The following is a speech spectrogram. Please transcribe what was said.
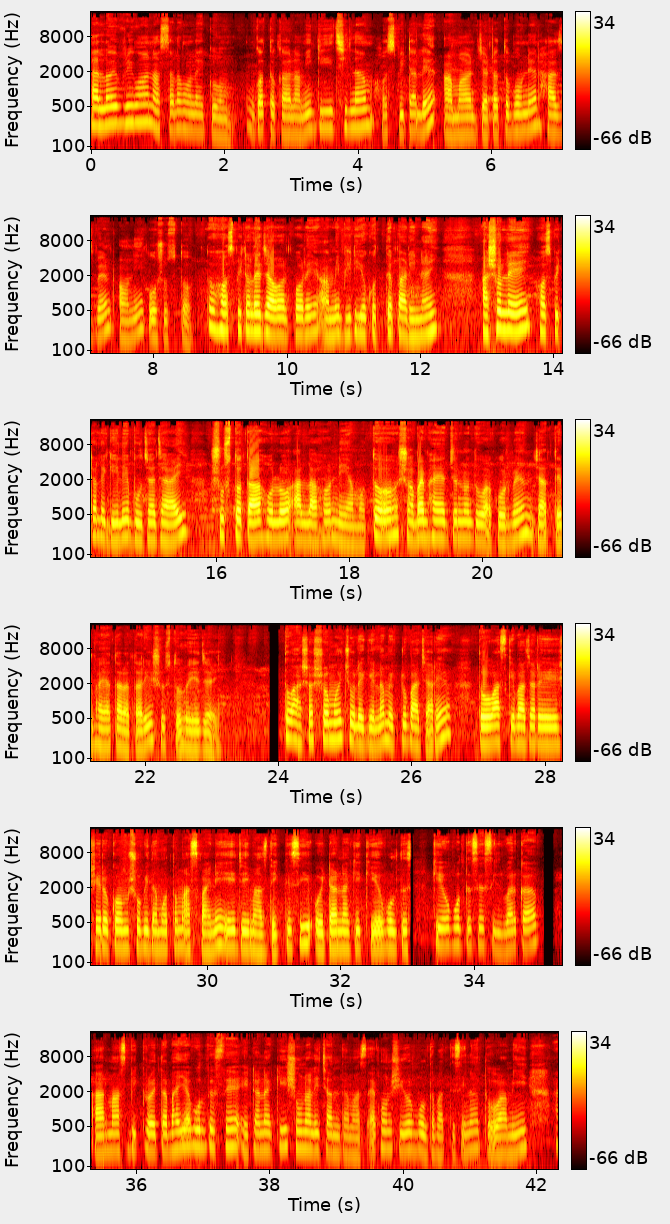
Hello everyone, আসসালামু আলাইকুম। গতকাল আমি গিয়েছিলাম হসপিটালে। আমার জ্যাঠাতো বোনের হাজব্যান্ড অনেক অসুস্থ। তো হসপিটালে যাওয়ার পরে আমি ভিডিও করতে পারি নাই। আসলে হসপিটালে গেলে বোঝা যায়, সুস্থতা হলো আল্লাহর নিয়ামত। তো সবাই ভাইয়ের জন্য দোয়া করবেন যাতে ভাইয়া তাড়াতাড়ি সুস্থ হয়ে যায়। তো আসার সময় চলে গেলাম একটু বাজারে। তো আজকে বাজারে সেরকম সুবিধা মতো মাছ পাইনি। এই যে মাছ দেখতেছি, ওইটা নাকি কেউ বলতেছে কেউ বলতেছে সিলভার কাপ আর মাছ বিক্রেতা ভাইয়া বলতেছে, এটা নাকি সোনালি চান্দা মাছ। এখন শিওর বলতে পারতেছি না। তো আমি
